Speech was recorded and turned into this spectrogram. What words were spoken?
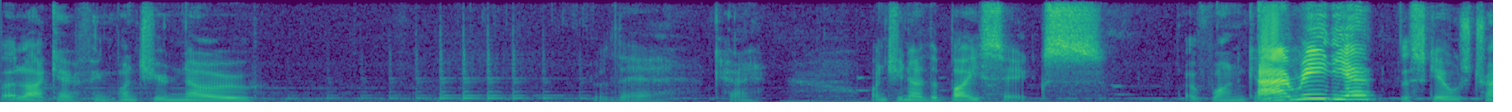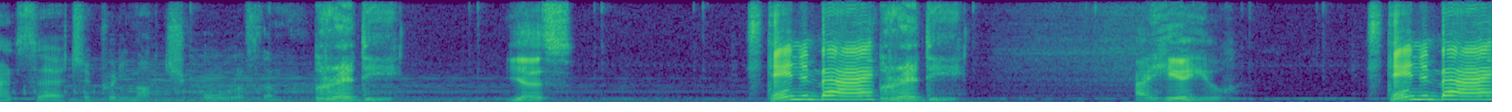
But like everything, once you know Once you know the basics of one game, I read you. the skills transfer to pretty much all of them. Ready. Yes. Standing by. Ready. I hear you. Standing by.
